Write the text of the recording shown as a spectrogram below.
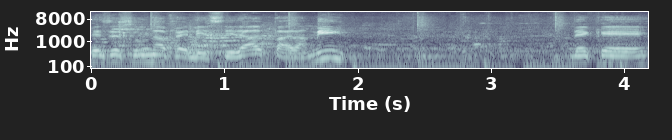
esa es una felicidad para mí, de que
